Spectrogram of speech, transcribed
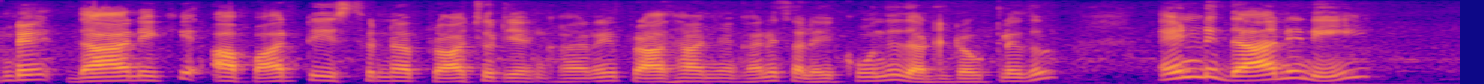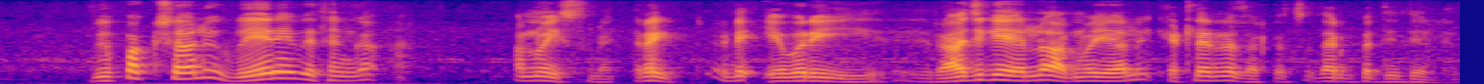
అంటే దానికి ఆ పార్టీ ఇస్తున్న ప్రాచుర్యం కానీ ప్రాధాన్యం కానీ చాలా ఎక్కువ ఉంది. దాంట్లో డౌట్ లేదు. అండ్ దానిని విపక్షాలు వేరే విధంగా అన్వయిస్తున్నాయి. రైట్. అంటే ఎవరి రాజకీయాల్లో అన్వయాలు ఎట్లయినా జరగచ్చు. దానికి పెద్ద ఇదే లేదు.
